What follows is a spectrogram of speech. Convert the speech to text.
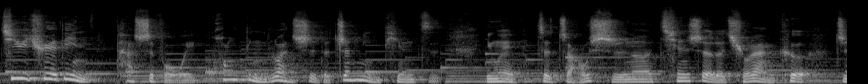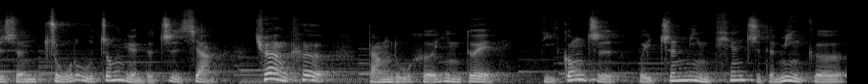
期欲确定他是否为匡定乱世的真命天子，因为这着实呢牵涉了虬髯客自身逐鹿中原的志向。虬髯客当如何应对李公子为真命天子的命格，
